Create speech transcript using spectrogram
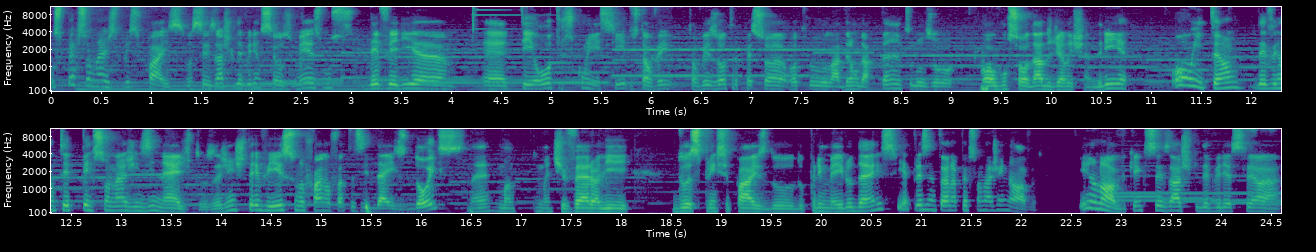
Os personagens principais, vocês acham que deveriam ser os mesmos? Deveria é, ter outros conhecidos, talvez, talvez outra pessoa, outro ladrão da Tantalus ou, ou algum soldado de Alexandria? Ou então deveriam ter personagens inéditos. A gente teve isso no Final Fantasy X-2, né? Mantiveram ali duas principais do, do primeiro 10 e apresentaram a personagem nova. E no 9, quem que vocês acham que deveria ser a,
